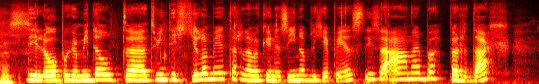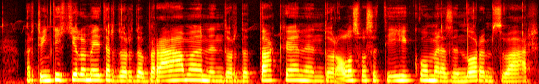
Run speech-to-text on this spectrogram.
Dus, Die lopen gemiddeld eh 20 kilometer, dat we kunnen zien op de GPS die ze aan hebben, per dag. Maar 20 kilometer door de bramen en door de takken en door alles wat ze tegenkomen, dat is enorm zwaar.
